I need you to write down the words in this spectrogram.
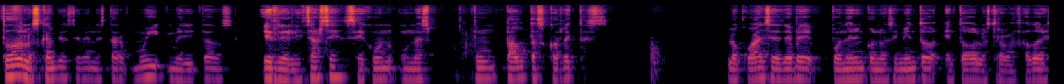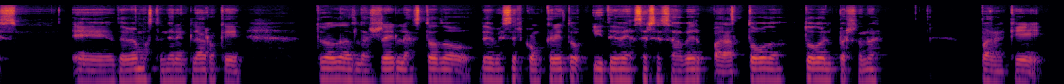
Todos los cambios deben estar muy meditados y realizarse según unas pautas correctas, lo cual se debe poner en conocimiento en todos los trabajadores. Eh, debemos tener en claro que todas las reglas, todo debe ser concreto y debe hacerse saber para todo, todo el personal, para que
